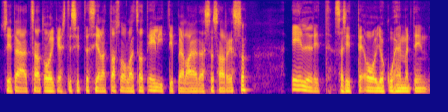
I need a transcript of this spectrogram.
sitä, että sä oot oikeasti sitten siellä tasolla, että sä oot eliittipelaaja tässä sarjassa. Ellit sä sitten oo joku hemmetin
